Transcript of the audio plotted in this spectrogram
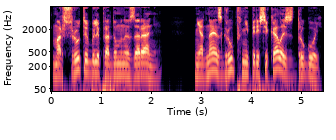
Маршруты были продуманы заранее. Ни одна из групп не пересекалась с другой.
